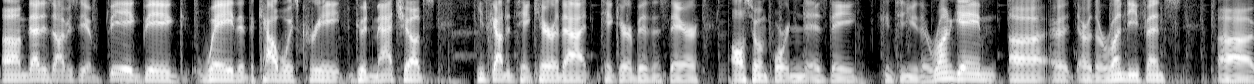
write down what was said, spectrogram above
um, that is obviously a big, big way that the Cowboys create good matchups. He's got to take care of that, take care of business there. Also important as they continue their run game uh, or their run defense, uh,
